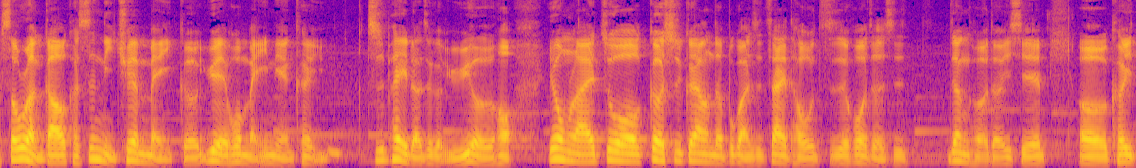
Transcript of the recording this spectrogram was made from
收入很高，可是你却每个月或每一年可以。支配的这个余额哈，用来做各式各样的，不管是再投资或者是任何的一些呃可以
